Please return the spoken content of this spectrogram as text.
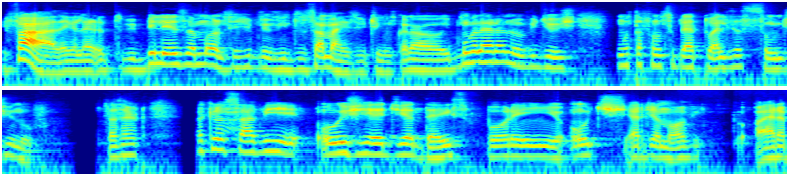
E fala galera, tudo beleza? Mano, sejam bem-vindos a mais um vídeo no canal. E bom galera, no vídeo de hoje vamos estar falando sobre a atualização de novo, tá certo? Pra quem não sabe, hoje é dia 10, porém ontem era dia 9, era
